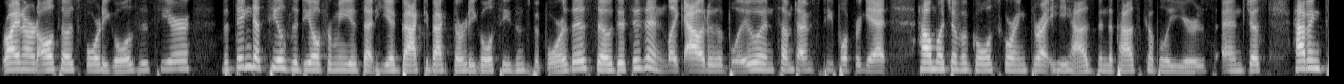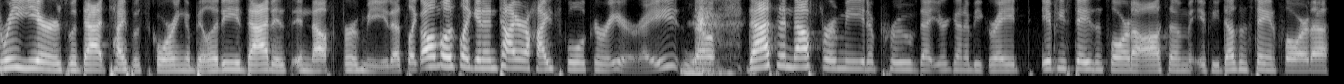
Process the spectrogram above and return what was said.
Reinhart also has 40 goals this year the thing that seals the deal for me is that he had back to back 30 goal seasons before this. So this isn't like out of the blue. And sometimes people forget how much of a goal scoring threat he has been the past couple of years. And just having three years with that type of scoring ability, that is enough for me. That's like almost like an entire high school career, right? Yeah. So that's enough for me to prove that you're going to be great. If he stays in Florida, awesome. If he doesn't stay in Florida,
